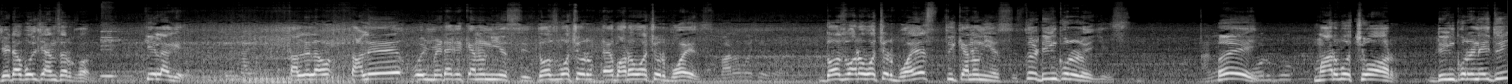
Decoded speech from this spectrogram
যেটা বলছি অ্যান্সার কর। কে লাগে? তাহলে তাহলে ওই মেয়েটাকে কেন নিয়ে এসছিস? দশ বছর বারো বছর বয়স। দশ বারো বছর বয়স তুই কেন নিয়ে এসছিস? তুই ড্রিঙ্ক করে রয়েছিস। এই মারবো চর। ড্রিঙ্ক করে নেই তুই?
